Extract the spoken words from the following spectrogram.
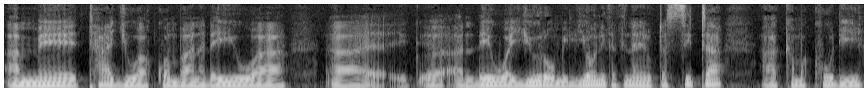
ametajwa kwamba anadaiwa uh, uh, anadaiwa euro milioni 34.6 uh, kama kodi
